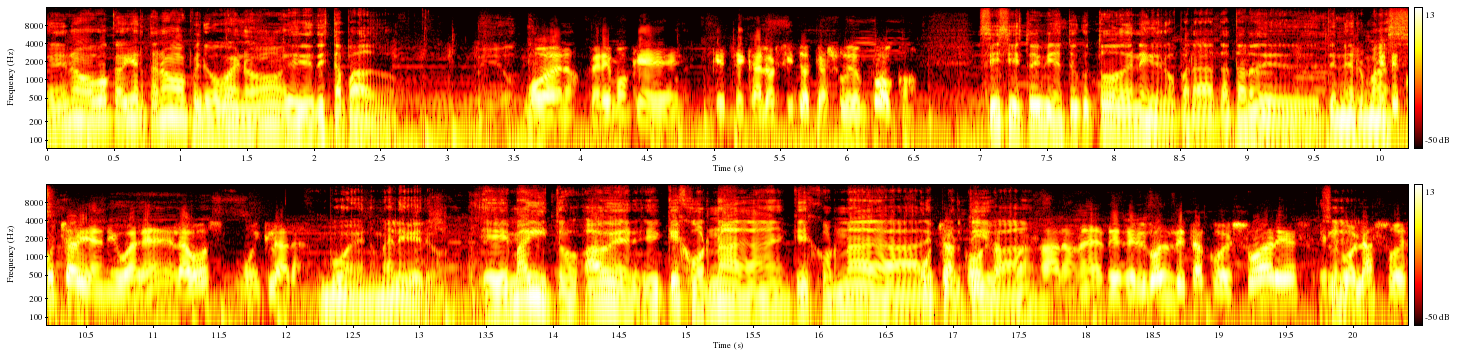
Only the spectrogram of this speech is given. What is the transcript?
Eh, no, boca abierta no, pero bueno, eh, destapado. Bueno, esperemos que este calorcito te ayude un poco. Sí, sí, estoy bien, estoy todo de negro para tratar de tener más. Que te escucha bien igual, ¿eh? La voz muy clara. Bueno, me alegro. Eh, Maguito, a ver, eh, qué jornada, ¿eh? Qué jornada Muchas deportiva. Cosas ¿eh? pasaron, ¿eh? Desde el gol de Taco de Suárez, el golazo de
